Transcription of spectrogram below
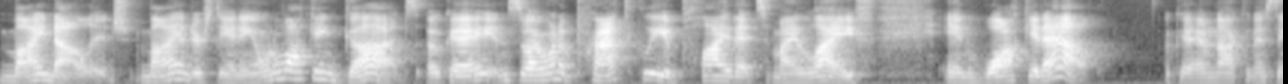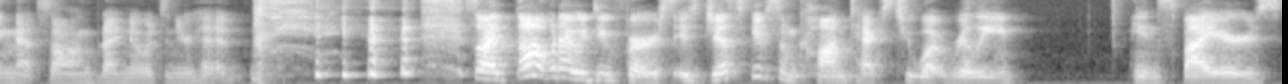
my knowledge, my understanding. I want to walk in God's, okay? And so I want to practically apply that to my life and walk it out. Okay, I'm not going to sing that song, but I know it's in your head. so I thought what I would do first is just give some context to what really inspires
